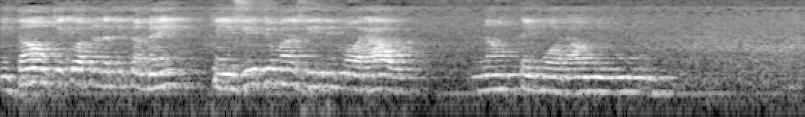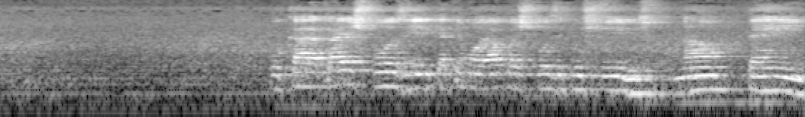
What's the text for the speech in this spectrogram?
Então, o que, eu aprendo aqui também? Quem vive uma vida imoral não tem moral nenhuma. O cara trai a esposa e ele quer ter moral com a esposa e com os filhos. Não tem.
